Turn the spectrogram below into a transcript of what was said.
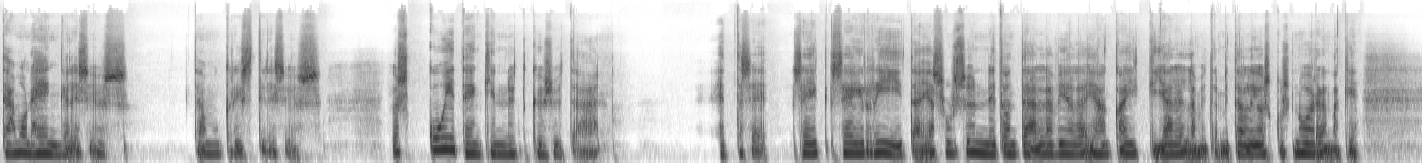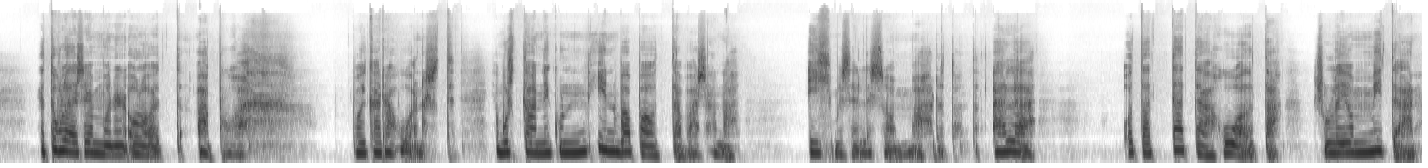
tämä mun hengellisyys, tämä mun kristillisyys, jos kuitenkin nyt kysytään, että se, se, ei, se ei riitä ja sun synnit on täällä vielä ihan kaikki jäljellä, mitä, mitä oli joskus nuorenakin. Ja tulee semmoinen olo, että apua, voi käydä huonosti. Ja musta tämä on niin, kuin niin vapauttava sana ihmiselle, se on mahdotonta. Älä ota tätä huolta. Sulle ei ole mitään,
